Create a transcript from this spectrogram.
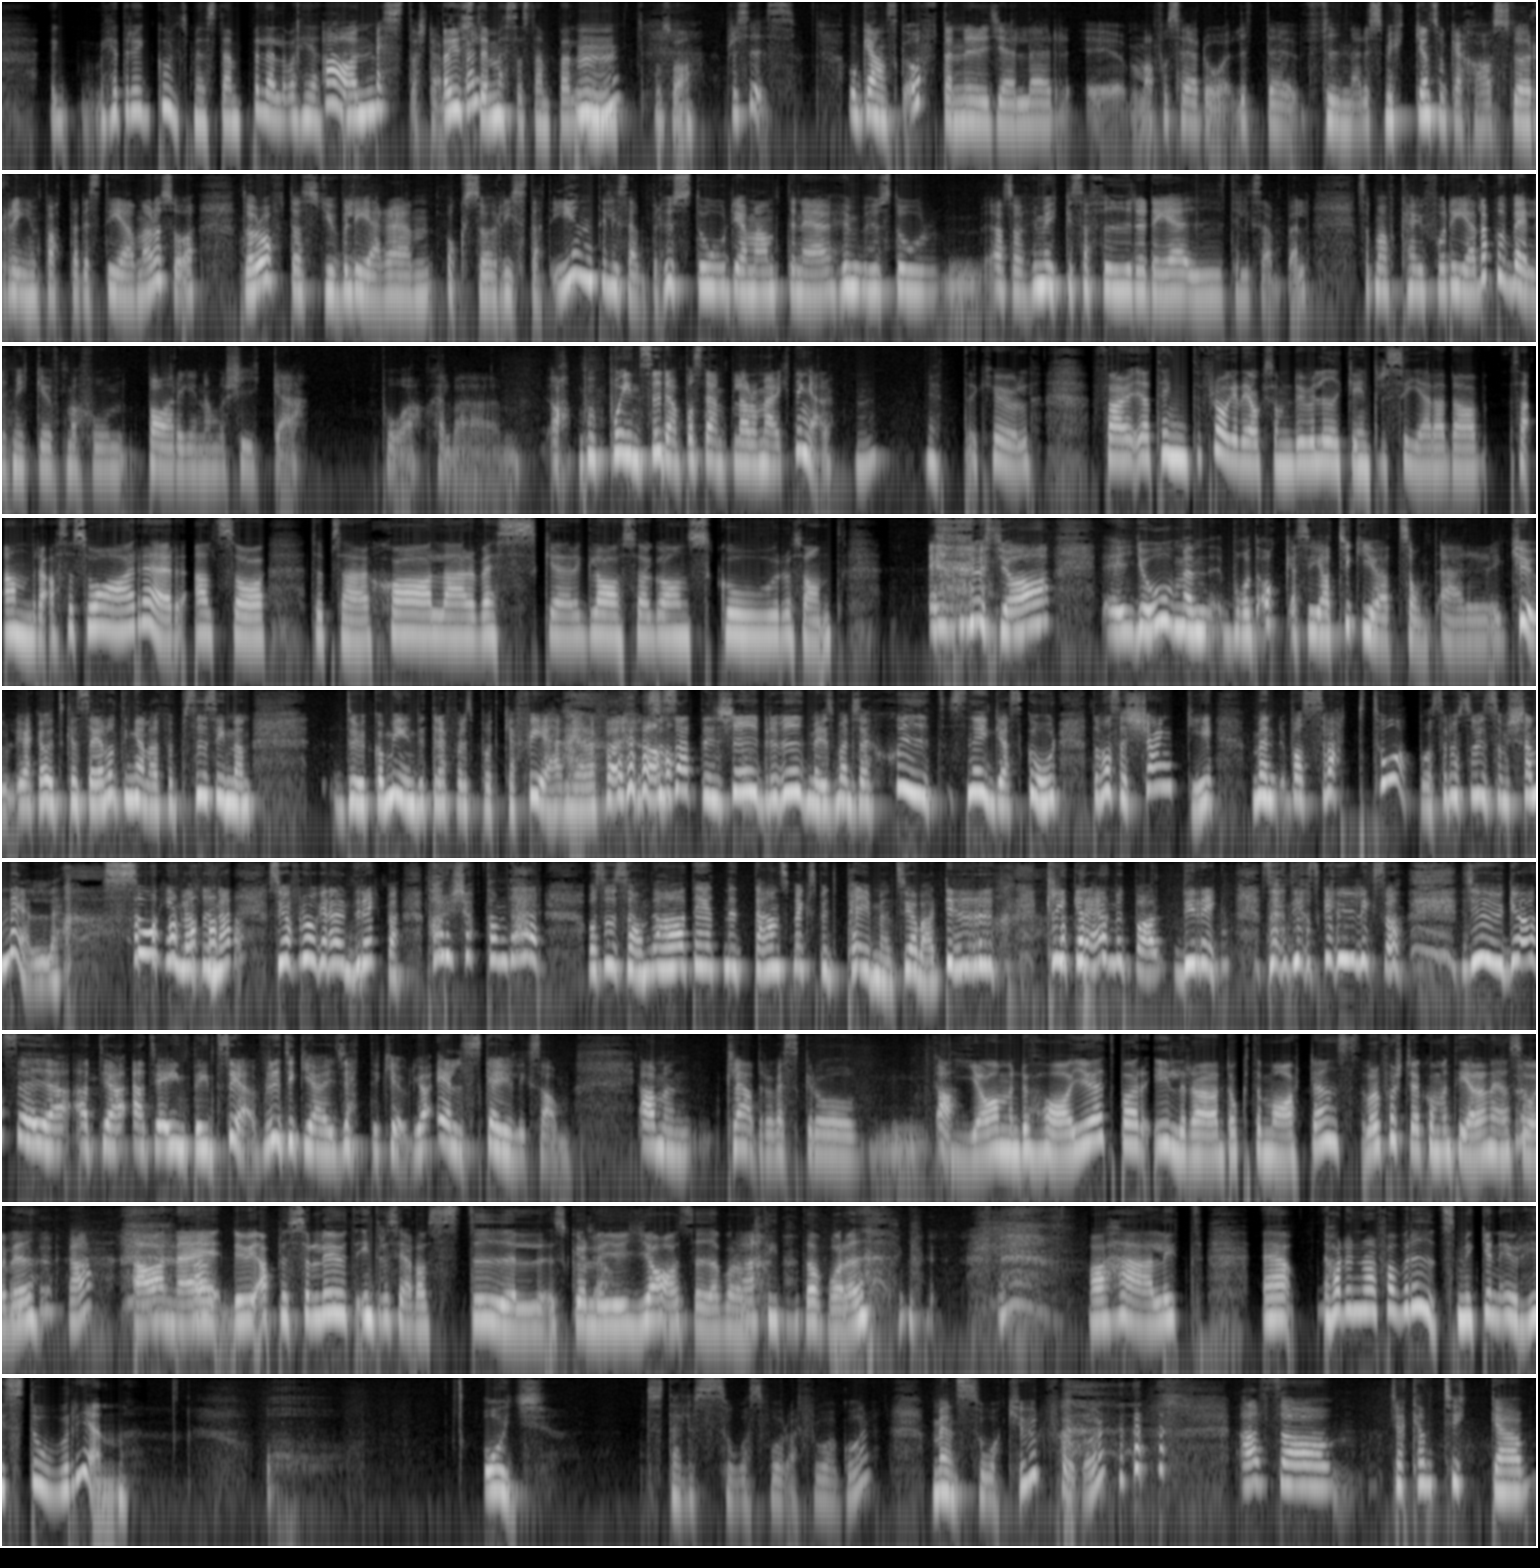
Heter det guldsmedsstämpel eller vad heter Ja, en mästarstämpel. Ja just det, mästarstämpel. Mm. Mm. Och så. Precis. Och ganska ofta när det gäller, eh, man får säga då lite finare smycken som kanske har större infattade stenar och så. Då har oftast juveleraren också ristat in till exempel hur stor diamanten är, hur, hur, stor, alltså hur mycket safirer det är i till exempel. Så att man kan ju få reda på väldigt mycket information bara genom att kika på själva, ja, på, på insidan på stämplar och märkningar. Mm. Jättekul. För jag tänkte fråga dig också om du är lika intresserad av så andra accessoarer, alltså typ så här sjalar, väskor, glasögon, skor och sånt. ja, eh, jo men både och. Alltså jag tycker ju att sånt är kul. Jag kanske inte kan säga någonting annat för precis innan du kom in, vi träffades på ett café här nere för ja. så satt en tjej bredvid mig som hade så här skitsnygga skor. De var så chunky men var svart tå på så de såg ut som Chanel. Så himla fina. Så jag frågade henne direkt bara, var har du köpt dem där? Och så sa hon, ja det är ett dans med Expert Payment. Så jag bara klickade hem ett par direkt. Så att jag skulle liksom ljuga och säga att jag, att jag inte är intresserad. För det tycker jag är jättekul. Jag älskar ju liksom ja, men, kläder och väskor och ja. Ja men du har ju ett par illröda Dr. Martens. Det var det första jag kommenterade när jag såg dig. ja. ja nej, ja. du är absolut intresserad av stil skulle ja. ju jag säga bara att titta på dig. ja härligt. Eh, har du några favoritsmycken ur historien? Oh. Oj! Du ställer så svåra frågor. Men så kul frågor. alltså, jag kan tycka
